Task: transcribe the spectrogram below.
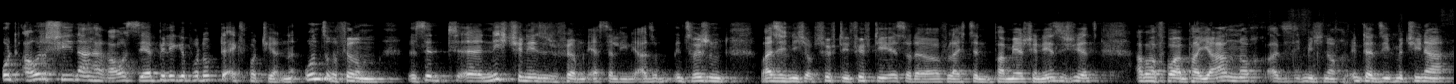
und aus China heraus sehr billige Produkte exportieren. Unsere Firmen, das sind äh, nicht chinesische Firmen in erster Linie. Also inzwischen weiß ich nicht, ob es 50-50 ist oder vielleicht sind ein paar mehr chinesische jetzt. Aber vor ein paar Jahren noch, als ich mich noch intensiv mit China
